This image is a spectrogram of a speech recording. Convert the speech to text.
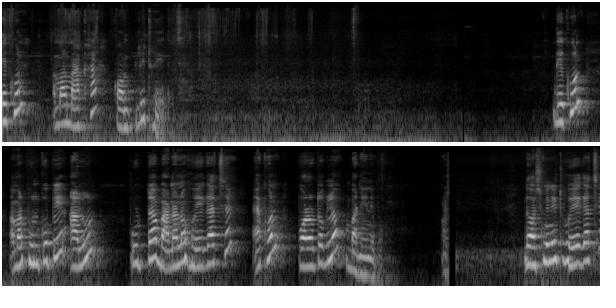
দেখুন, আমার মাখা কমপ্লিট হয়ে গেছে। দেখুন, আমার ফুলকপি, আলুর পুরটা বানানো হয়ে গেছে। এখন পরোটাগুলো বানিয়ে নেব। দশ মিনিট হয়ে গেছে,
